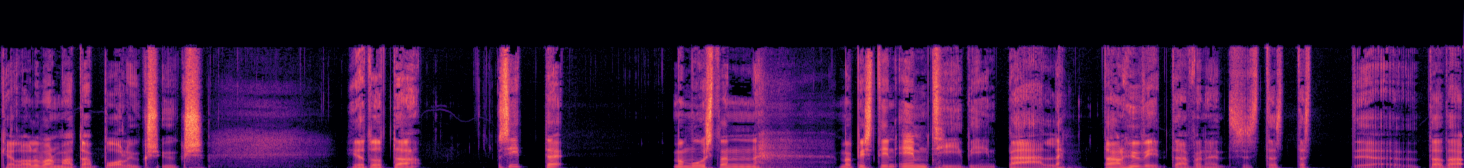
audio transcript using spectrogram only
kello oli varmaan jotain puoli yksi yksi. Ja tota, sitten mä muistan, mä pistin MTVn päälle. Tämä on hyvin tämmöinen, siis tästä, tästä, äh, tota,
